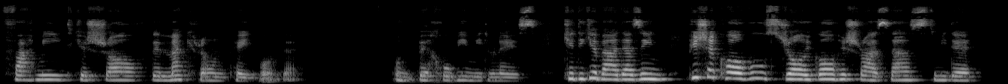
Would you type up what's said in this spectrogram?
فهمید که شاه به مکر اون پی برده. اون به خوبی می‌دونست که دیگه بعد از این پیش کاووس جایگاهش رو از دست میده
